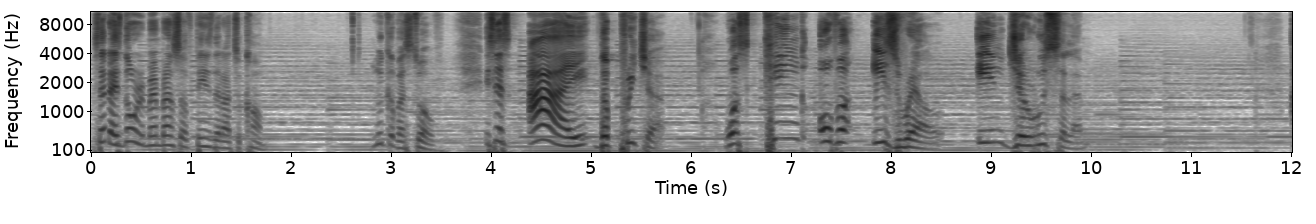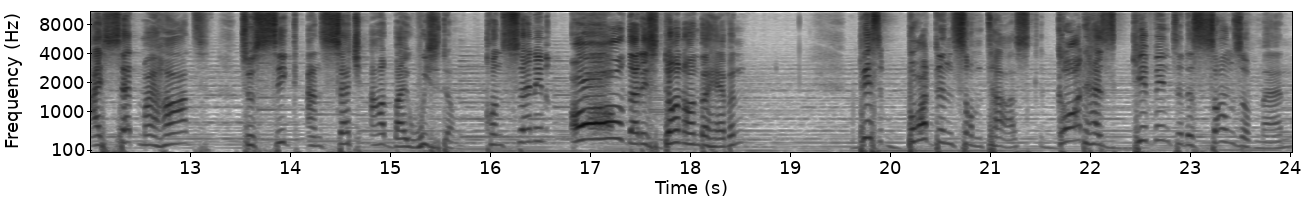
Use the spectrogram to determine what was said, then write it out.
Said there's no remembrance of things that are to come. Look at verse 12. It says, I, the preacher, was king over Israel in Jerusalem. I set my heart to seek and search out by wisdom concerning all that is done under heaven. This burdensome task God has given to the sons of man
